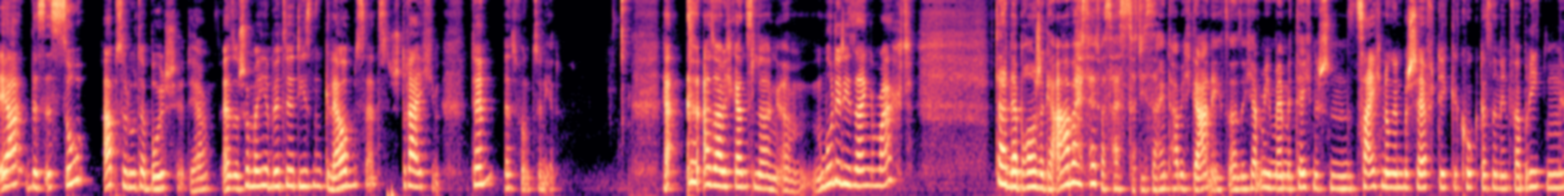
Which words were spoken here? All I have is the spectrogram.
Ja, das ist so absoluter Bullshit, ja. Also schon mal hier bitte diesen Glaubenssatz streichen, denn es funktioniert. Ja, also habe ich ganz lang ähm, Modedesign gemacht da in der Branche gearbeitet. Was heißt so, designt habe ich gar nichts. Also ich habe mich mehr mit technischen Zeichnungen beschäftigt, geguckt, dass in den Fabriken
